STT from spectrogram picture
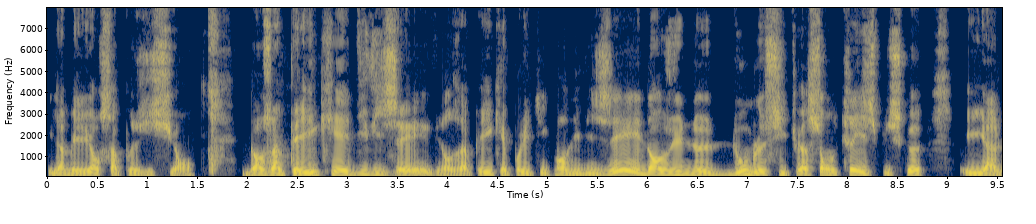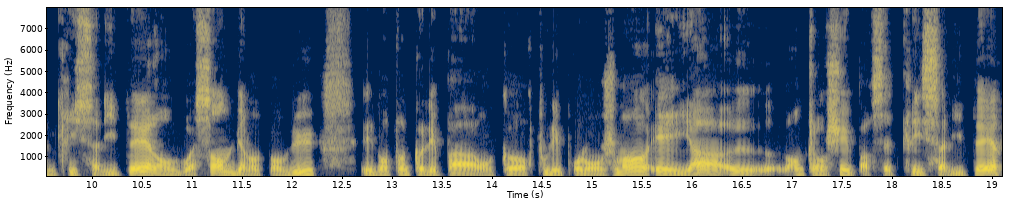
il améliore sa position dans un pays qui est divisé, dans un pays qui est politiquement divisé, et dans une double situation de crise, puisque il y a une crise sanitaire angoissante, bien entendu, et dont on ne connaît pas encore tous les prolongements, et il y a, euh, enclenché par cette crise sanitaire,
